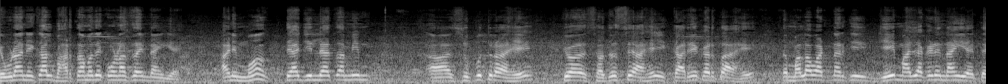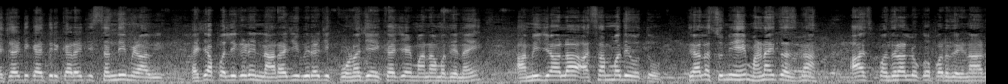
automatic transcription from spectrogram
एवढा निकाल भारतामध्ये कोणाचाही नाही आहे. आणि मग त्या जिल्ह्याचा मी सुपुत्र आहे किंवा सदस्य आहे कार्यकर्ता आहे तर मला वाटणार की जे माझ्याकडे नाही आहे त्याच्यासाठी काहीतरी करायची संधी मिळावी. ह्याच्या पलीकडे नाराजी बिराजी कोणाच्या एकाच्या मनामध्ये नाही. आम्ही ज्यावेळेला आसाममध्ये होतो त्यावेळेला तुम्ही हे म्हणायचंच ना आज पंधरा लोक परत येणार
